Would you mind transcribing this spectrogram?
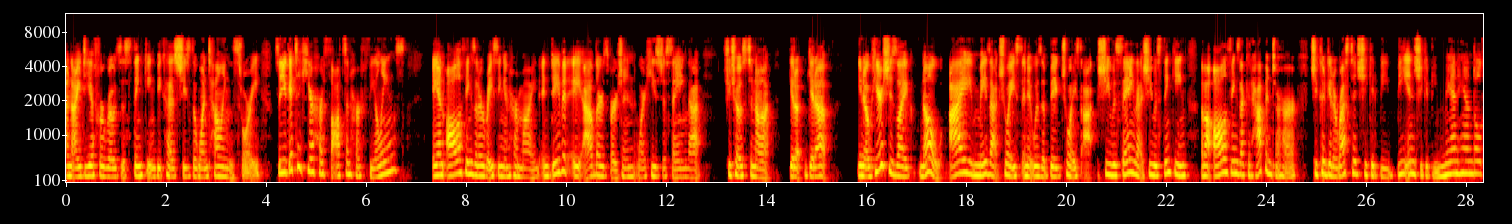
an idea for Rose's thinking because she's the one telling the story. So you get to hear her thoughts and her feelings and all the things that are racing in her mind. In David A. Adler's version, where he's just saying that she chose to not get up, get up you know, here she's like, no, I made that choice and it was a big choice. I, she was saying that she was thinking about all the things that could happen to her. She could get arrested, she could be beaten, she could be manhandled,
